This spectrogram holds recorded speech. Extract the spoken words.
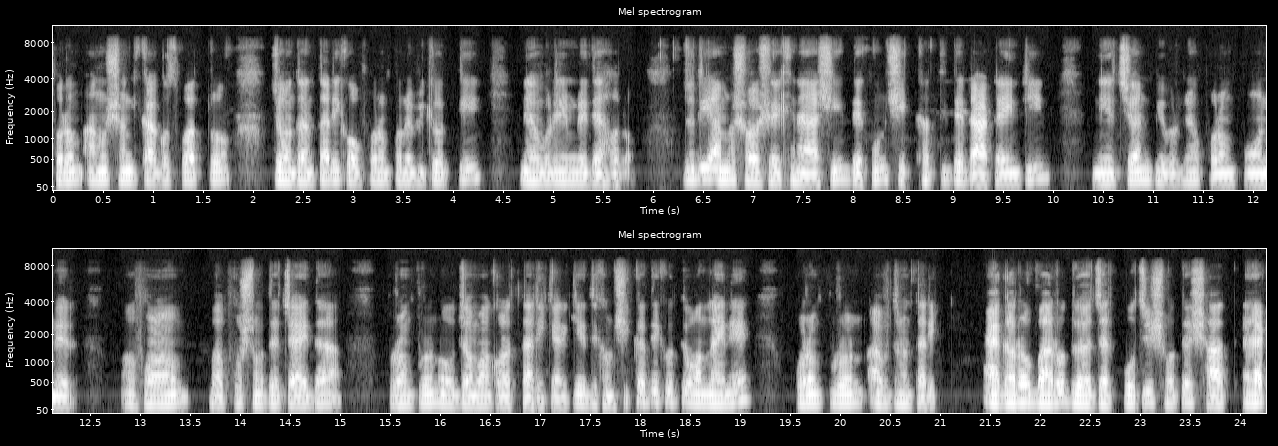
ফর্ম আনুষঙ্গিক কাগজপত্র, জমাদান তারিখ ও ফর্ম পূরণের বিজ্ঞপ্তি, নিয়মাবলী নিম্নে দেওয়া হলো। যদি আমরা সরাসরি এখানে আসি, দেখুন শিক্ষার্থীদের ডাটা এন্ট্রি নিয়োজন বিবরণীয় ফর্ম পূরণের ফর্ম বা প্রশ্নপত্রের চাহিদা, ফর্ম পূরণ ও জমা করার তারিখ। আর কি, দেখুন শিক্ষার্থী করতে অনলাইনে ফর্ম পূরণ আবেদনের তারিখ। এগারো বারো দুই হাজার পঁচিশ হতে সাত এক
